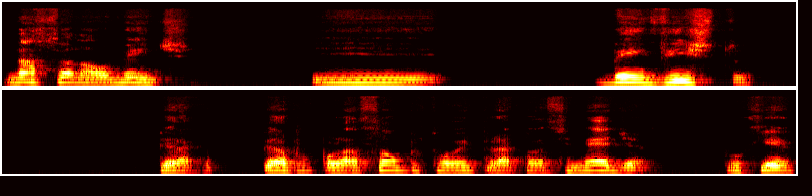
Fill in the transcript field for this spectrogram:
nacionalmente e bem visto pela, pela população, principalmente pela classe média, porque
